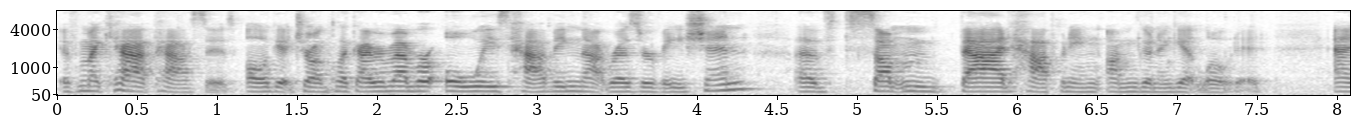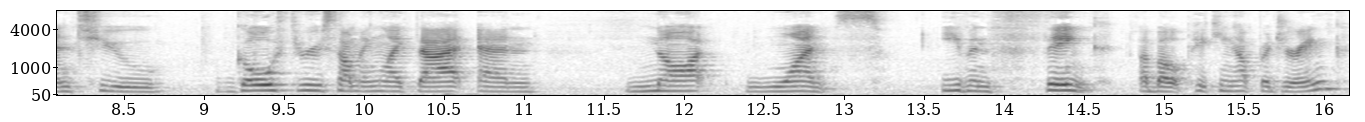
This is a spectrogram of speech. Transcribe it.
If my cat passes, I'll get drunk. Like I remember always having that reservation of something bad happening, I'm gonna get loaded. And to go through something like that and not once even think about picking up a drink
